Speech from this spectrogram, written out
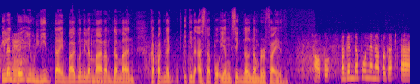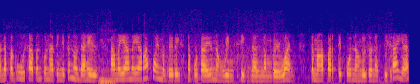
Ilan po yung lead time bago nila maramdaman kapag nag itinaas na po yung signal number 5? Opo. Maganda po na napag, ah, napag-uusapan po natin ito no dahil ah, maya-maya nga po ay magre-raise na po tayo ng wind signal number 1 sa mga parte po ng Luzon at Visayas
